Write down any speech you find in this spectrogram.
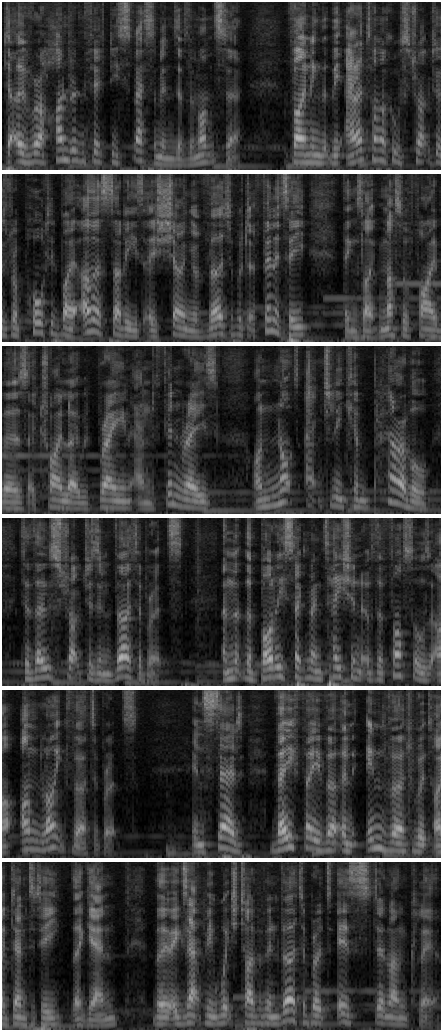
to over 150 specimens of the monster, finding that the anatomical structures reported by other studies as showing a vertebrate affinity, things like muscle fibres, a trilobed brain and fin rays, are not actually comparable to those structures in vertebrates, and that the body segmentation of the fossils are unlike vertebrates. Instead, they favour an invertebrate identity, again, though exactly which type of invertebrate is still unclear.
